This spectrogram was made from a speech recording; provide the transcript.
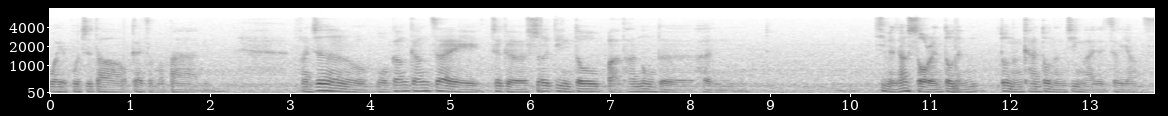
我也不知道该怎么办。反正我刚刚在这个设定都把它弄得很，基本上熟人都能都能看都能进来的这个样子。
